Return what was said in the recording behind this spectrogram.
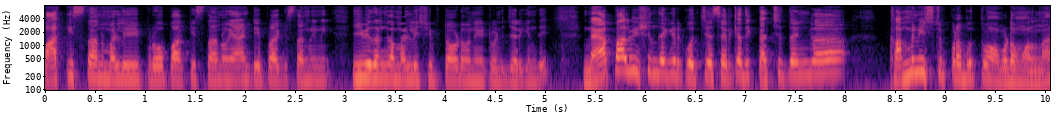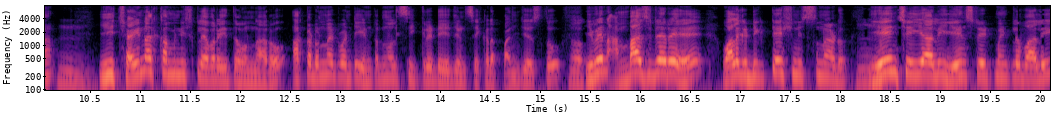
పాకిస్తాన్ మళ్ళీ ప్రో పాకిస్తాన్ యాంటీ పాకిస్తాన్ ఈ విధంగా మళ్ళీ షిఫ్ట్ అవడం అనేటువంటి జరిగింది. నేపాల్ విషయం దగ్గరికి వచ్చేసరికి అది ఖచ్చితంగా కమ్యూనిస్ట్ ప్రభుత్వం అవడం వలన ఈ చైనా కమ్యూనిస్టులు ఎవరైతే ఉన్నారో అక్కడ ఉన్నటువంటి ఇంటర్నల్ సీక్రెట్ ఏజెంట్స్ ఇక్కడ పనిచేస్తూ ఈవెన్ అంబాసిడరే వాళ్ళకి డిక్టేషన్ ఇస్తున్నాడు. ఏం చెయ్యాలి ఏం స్టేట్మెంట్లు ఇవ్వాలి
